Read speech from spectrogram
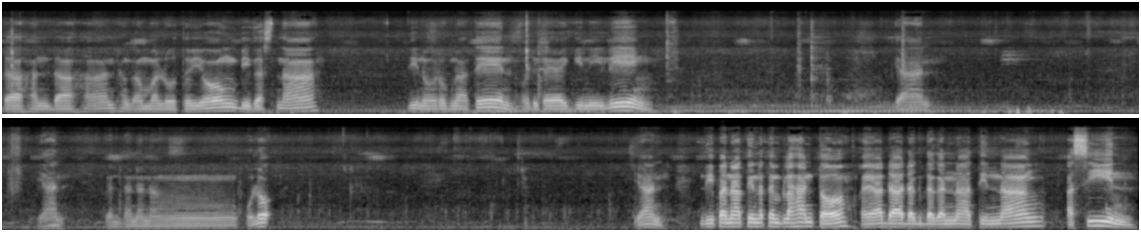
dahan-dahan hanggang maluto yung bigas na dinurog natin o di kaya giniling. Yan. Yan. Ganda na ng kulo. Yan. Hindi pa natin natemplahan to, kaya dadagdagan natin ng asin.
